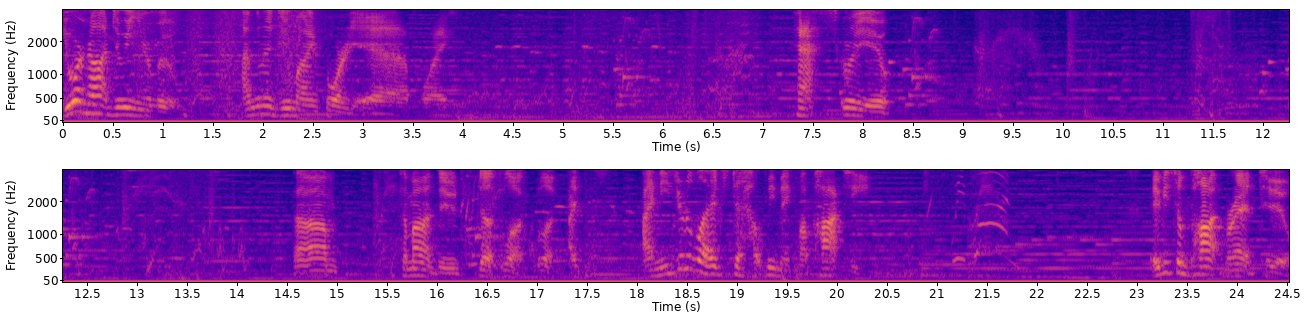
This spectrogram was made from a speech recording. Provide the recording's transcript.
you are not doing your move. I'm gonna do mine for you. Yeah, boy. Ha, screw you. Um, come on, dude. look, look. I, I need your legs to help me make my pot tea. Maybe some pot bread too.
